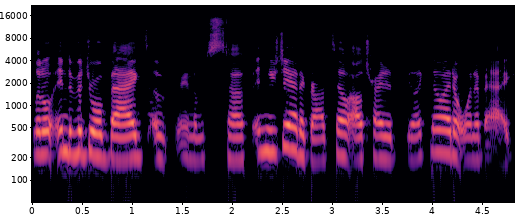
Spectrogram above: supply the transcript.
little individual bags of random stuff. And usually at a garage sale I'll try to be like, "No, I don't want a bag."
